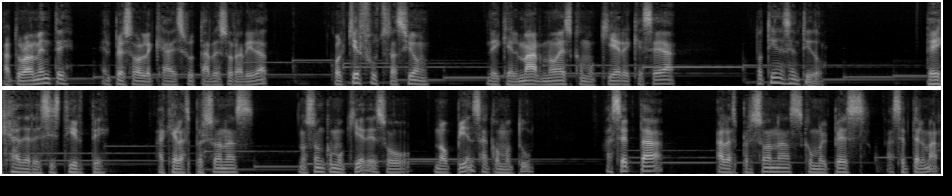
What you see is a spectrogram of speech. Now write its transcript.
Naturalmente, el pez solo le queda disfrutar de su realidad. Cualquier frustración de que el mar no es como quiere que sea, no tiene sentido. Deja de resistirte a que las personas no son como quieres o no piensan como tú. Acepta a las personas como el pez acepta el mar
